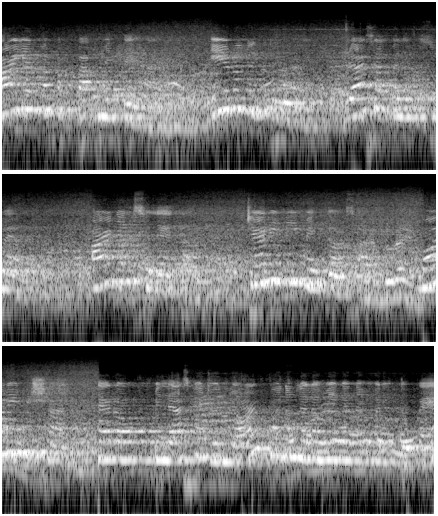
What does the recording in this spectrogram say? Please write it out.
Ariel Mapakpak Mendela, Aaron Duntun, Russell Valenzuela, Arnold Soleta, Jeremy Mendoza, Mori Michano, Pero Velasco Jr., punong lalawigan ng Marituke,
